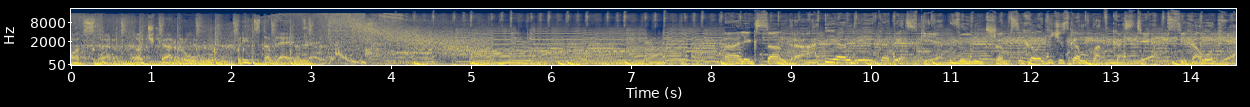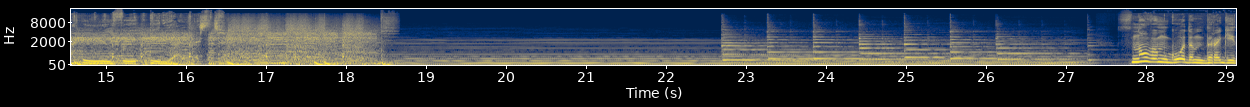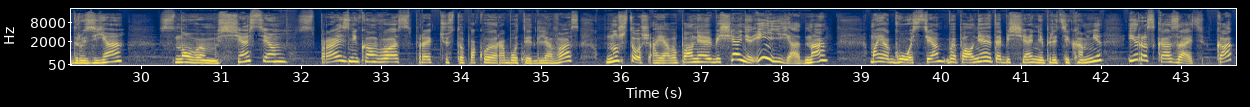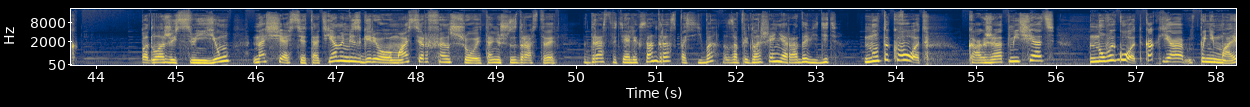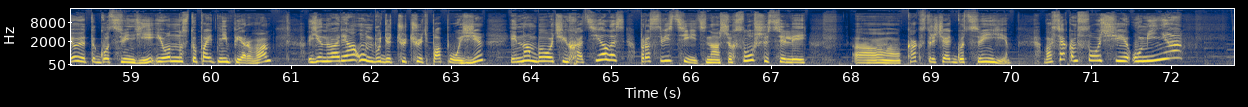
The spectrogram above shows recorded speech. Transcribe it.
Отстар.ру представляет Александра и Андрей Капецки в лучшем психологическом подкасте «Психология, мифы и реальность». Новым годом, дорогие друзья! С новым счастьем, с праздником вас. Проект «Чувство покоя» работает для вас. Ну что ж, а я выполняю обещание, и не я одна. Моя гостья выполняет обещание прийти ко мне и рассказать, как подложить свинью на счастье. Татьяна Мизгирева, мастер фэн-шуй. Танюша, здравствуй. Здравствуйте, Александра. Спасибо за приглашение. Рада видеть. Ну так вот, как же отмечать Новый год, как я понимаю, это год свиньи, и он наступает не 1 января, он будет чуть-чуть попозже. И нам бы очень хотелось просветить наших слушателей, э, как встречать год свиньи. Во всяком случае, у меня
